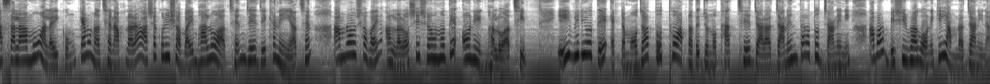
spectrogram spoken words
আসসালামু আলাইকুম। কেমন আছেন আপনারা? আশা করি সবাই ভালো আছেন, যে যেখানেই আছেন। আমরাও সবাই আল্লাহর অশেষ সহমতে অনেক ভালো আছি। এই ভিডিওতে একটা মজার তথ্য আপনাদের জন্য থাকছে, যারা জানেন তারা তো জানেনই, আবার বেশিরভাগ অনেকেই আমরা জানি না।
